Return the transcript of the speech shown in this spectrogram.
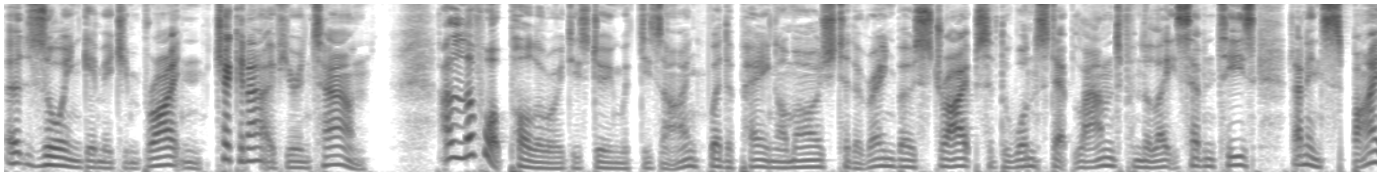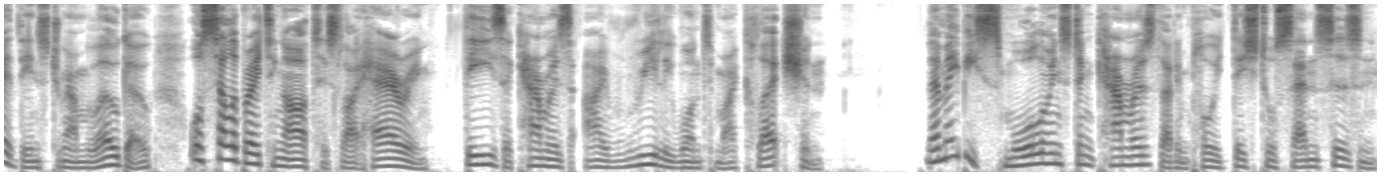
at Zoing Image in Brighton. Check it out if you're in town. I love what Polaroid is doing with design, whether paying homage to the rainbow stripes of the one step land from the late 70s that inspired the Instagram logo, or celebrating artists like Haring. These are cameras I really want in my collection. There may be smaller instant cameras that employ digital sensors and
